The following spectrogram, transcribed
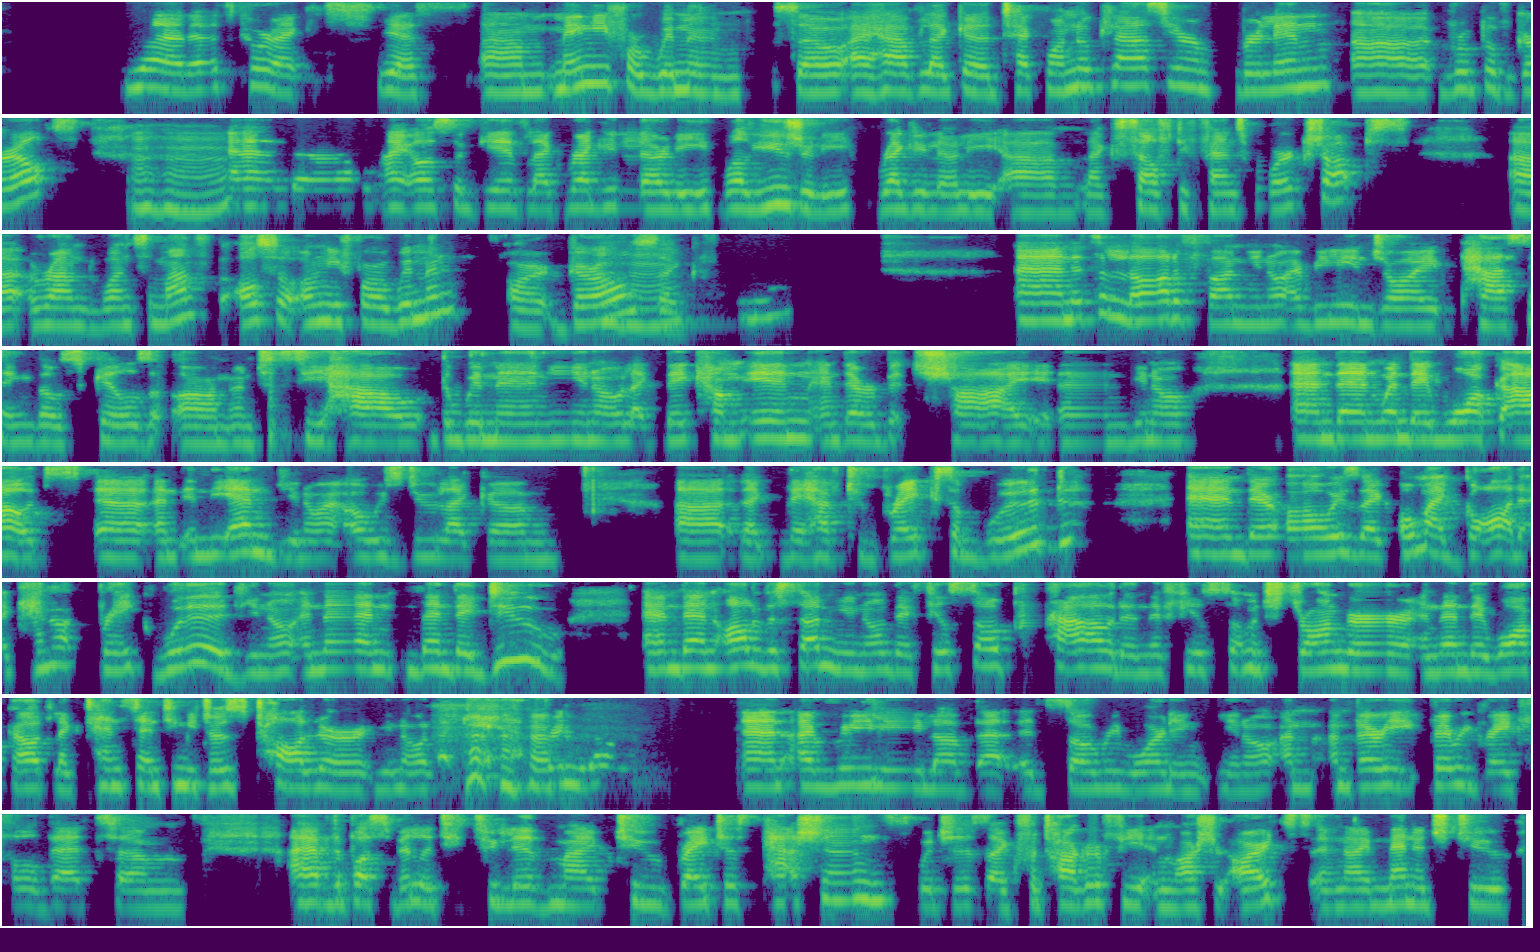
Yeah, that's correct. Yes, um, mainly for women. So I have like a taekwondo class here in Berlin, a uh, group of girls, mm-hmm. and uh, I also give like regularly, well, usually regularly, um, like self defense workshops uh, around once a month, but also only for women or girls, mm-hmm. like and it's a lot of fun you know i really enjoy passing those skills on and to see how the women you know like they come in and they're a bit shy and you know and then when they walk out uh, and in the end you know i always do like um uh, like they have to break some wood and they're always like oh my god i cannot break wood you know and then then they do. And then all of a sudden you know they feel so proud and they feel so much stronger and then they walk out like 10 centimeters taller you know like yeah, bring it on and i really love that. It's so rewarding you know. I'm, I'm very very grateful that um, i have the possibility to live my two greatest passions which is like photography and martial arts. And i managed to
